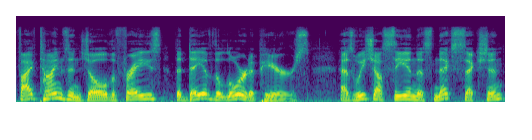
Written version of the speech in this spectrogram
five times in Joel the phrase, the day of the Lord appears. As we shall see in this next section,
